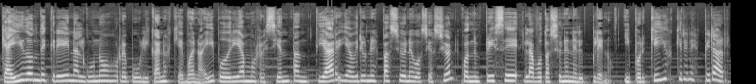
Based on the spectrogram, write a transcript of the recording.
que ahí donde creen algunos republicanos que, bueno, ahí podríamos recién tantear y abrir un espacio de negociación cuando empiece la votación en el Pleno. ¿Y por qué ellos quieren esperar?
